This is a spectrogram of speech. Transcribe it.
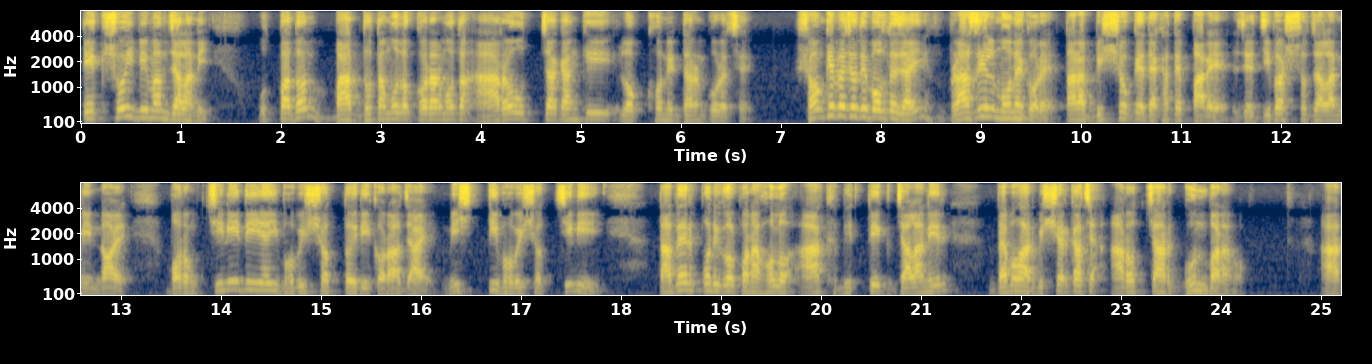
টেকসই বিমান জ্বালানি উৎপাদন বাধ্যতামূলক করার মতো আরও উচ্চাকাঙ্ক্ষী লক্ষ্য নির্ধারণ করেছে। সংক্ষেপে যদি বলতে যাই, ব্রাজিল মনে করে তারা বিশ্বকে দেখাতে পারে যে জীবাশ্ম জ্বালানি নয়, বরং চিনি দিয়েই ভবিষ্যৎ তৈরি করা যায়। মিষ্টি ভবিষ্যৎ, চিনি। তাদের পরিকল্পনা হলো আখ ভিত্তিক জ্বালানির ব্যবহার বিশ্বের কাছে আরও চার গুণ বাড়ানো, আর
